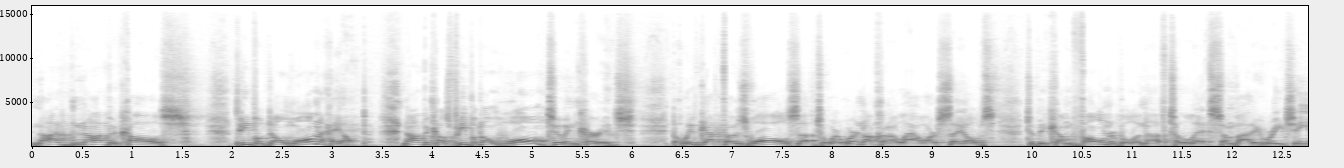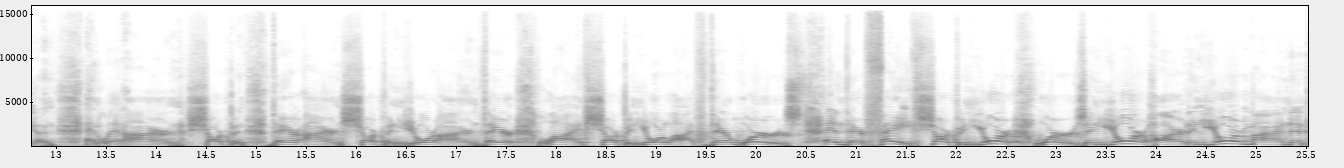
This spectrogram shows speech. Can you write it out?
Not, not because people don't want to help, not because people don't want to encourage, but we've got those walls up to where we're not going to allow ourselves to become vulnerable enough to let somebody reach in and let iron sharpen their iron, sharpen your iron, their life sharpen your life, their words and their faith sharpen your words and your heart and your mind and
